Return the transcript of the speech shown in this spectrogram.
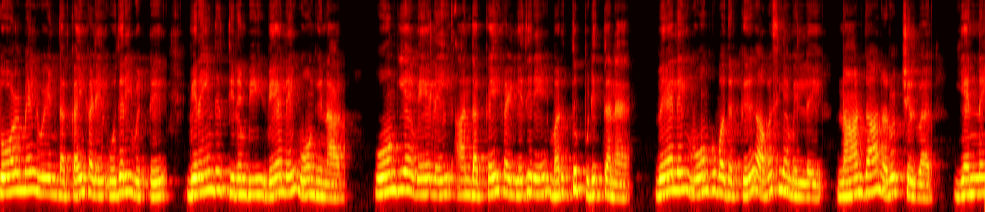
தோள்மேல் விழுந்த கைகளை உதறிவிட்டு விரைந்து திரும்பி வேலை ஓங்கினார். ஓங்கிய வேலை அந்த கைகள் எதிரே மறுத்து பிடித்தன. வேலை ஓங்குவதற்கு அவசியமில்லை. நான் தான் அருட்செல்வர் என்னை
